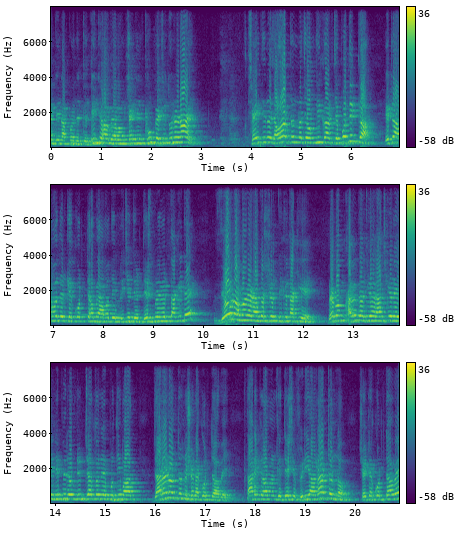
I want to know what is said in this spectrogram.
একদিন আপনাদেরকে দিতে হবে এবং সেদিন খুব বেশি দূরে নয়। সেই দিনে যাওয়ার জন্য যে অঙ্গীকার, যে প্রতিজ্ঞা এটা আমাদেরকে করতে হবে আমাদের নিজেদের দেশপ্রেমের তাগিদে। জিয়াউর রহমানের আদর্শের দিকে তাকিয়ে বেগম খালেদা জিয়ার আজকের এই নিপীড়ন নির্যাতনের প্রতিবাদ জানানোর জন্য সেটা করতে হবে। তারেক রহমানকে দেশে ফিরিয়ে আনার জন্য সেটা করতে হবে।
